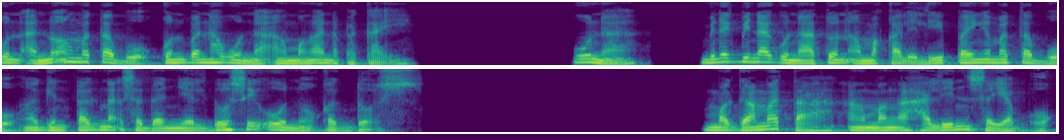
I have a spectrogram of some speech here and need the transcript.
kung ano ang matabo kung banhawon na ang mga napatay. Una, Binagbinago naton ang makalilipay nga matabo nga gintagna sa Daniel 12:1 kag 2. Magamata ang mga halin sa yabok.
